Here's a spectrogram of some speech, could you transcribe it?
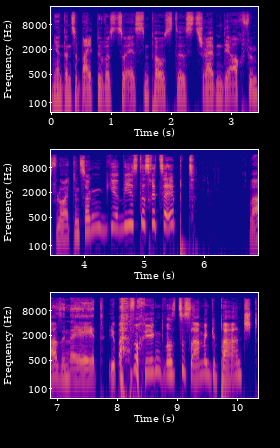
Ja, und dann sobald du was zu essen postest, schreiben dir auch fünf Leute und sagen, wie ist das Rezept? Weiß ich nicht. Ich hab einfach irgendwas zusammengepanscht.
